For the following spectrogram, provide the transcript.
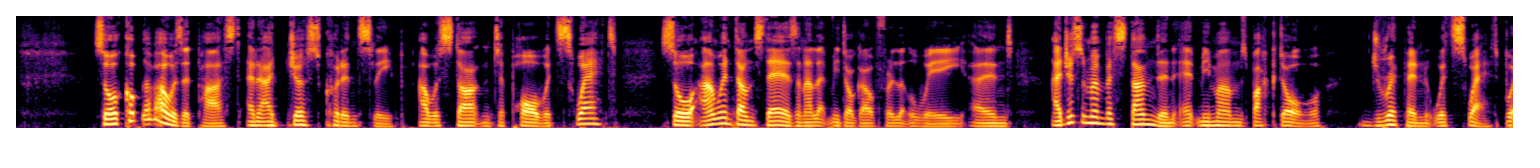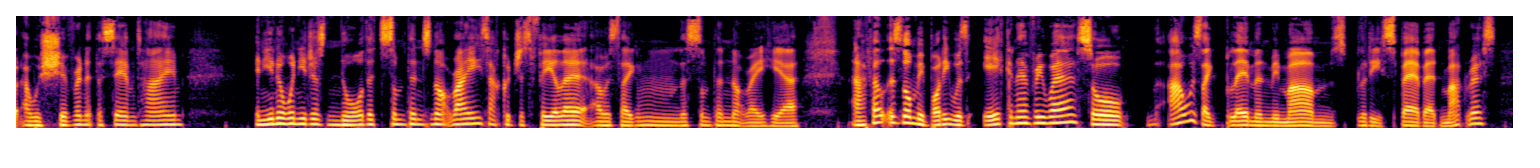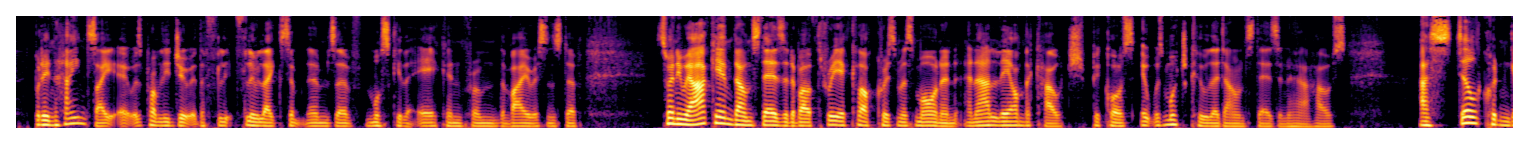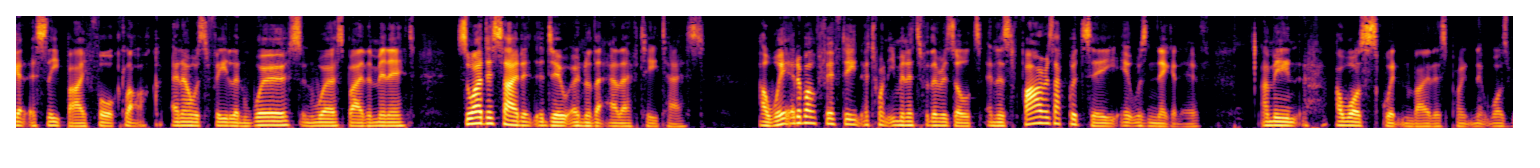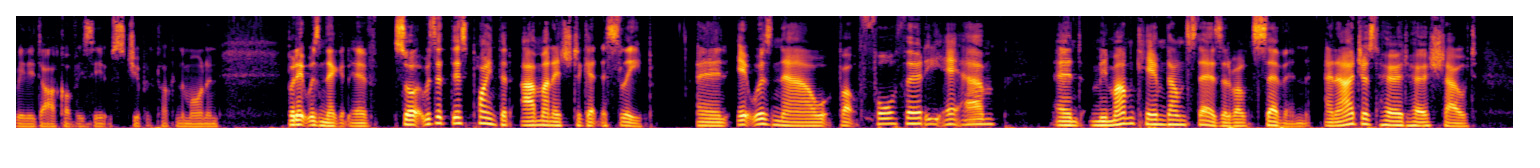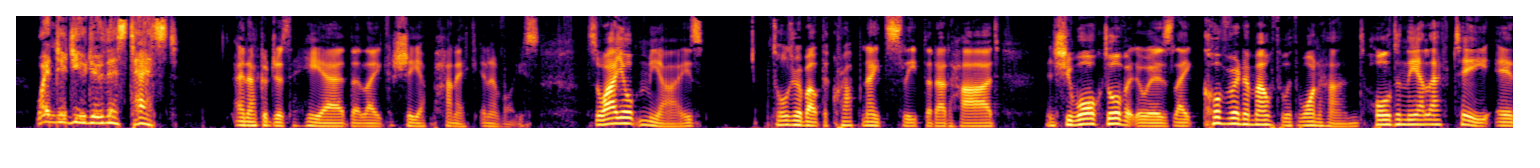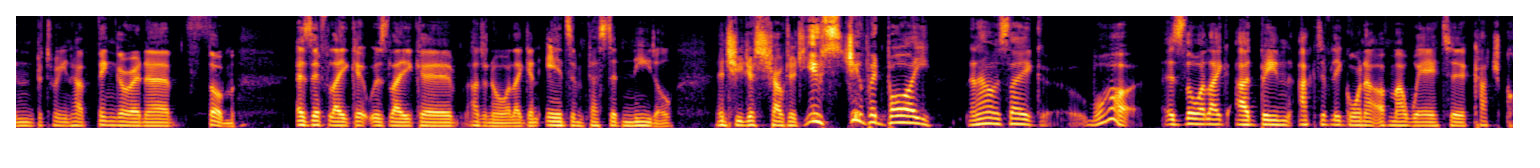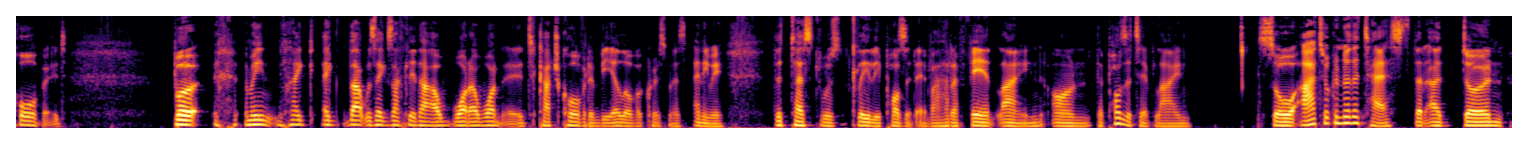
So a couple of hours had passed and I just couldn't sleep. I was starting to pour with sweat. So I went downstairs and I let my dog out for a little wee. And I just remember standing at my mum's back door, dripping with sweat, but I was shivering at the same time. And you know, when you just know that something's not right, I could just feel it. I was like, hmm, there's something not right here. And I felt as though my body was aching everywhere. So I was like blaming my mom's bloody spare bed mattress. But in hindsight, it was probably due to the flu like symptoms of muscular aching from the virus and stuff. So, anyway, I came downstairs at about three o'clock Christmas morning and I lay on the couch because it was much cooler downstairs in her house. I still couldn't get to sleep by four o'clock and I was feeling worse and worse by the minute. So, I decided to do another LFT test. I waited about 15 to 20 minutes for the results, and as far as I could see, it was negative. I mean, I was squinting by this point, and it was really dark. Obviously, it was stupid o'clock in the morning, but it was negative. So it was at this point that I managed to get to sleep, and it was now about four thirty a.m. And my mum came downstairs at about seven, and I just heard her shout, "When did you do this test?" And I could just hear the like sheer panic in her voice. So I opened my eyes, told her about the crap night's sleep that I'd had and she walked over to us, like covering her mouth with one hand, holding the LFT in between her finger and her thumb, as if like it was like a I don't know, like an AIDS infested needle. And she just shouted, "You stupid boy!" And I was like, "What?" As though like I'd been actively going out of my way to catch COVID. But I mean, like that was exactly that what I wanted to catch COVID and be ill over Christmas. Anyway, the test was clearly positive. I had a faint line on the positive line, so I took another test that I'd done.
